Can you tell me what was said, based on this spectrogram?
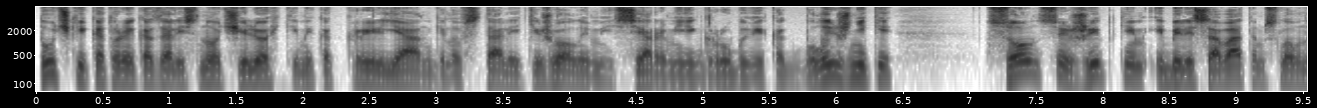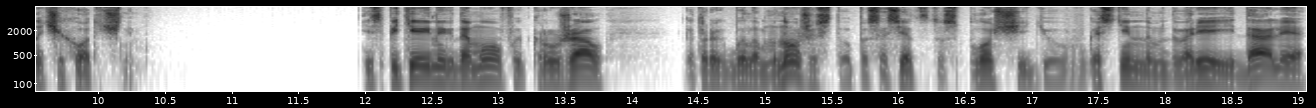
тучки, которые казались ночью легкими, как крылья ангелов, стали тяжелыми, серыми и грубыми, как булыжники, солнце жидким и белесоватым, словно чехоточным. Из питейных домов и кружал, которых было множество по соседству с площадью, в гостином дворе и далее,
